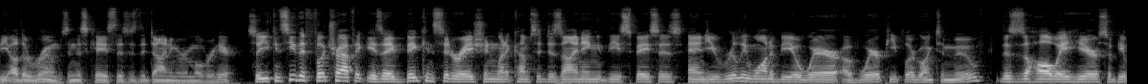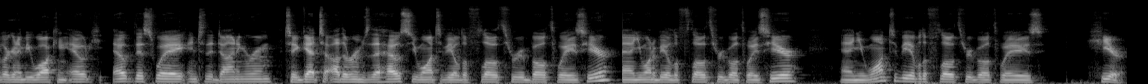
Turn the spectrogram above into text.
the other rooms. In this case, this is the dining room over here. So you can see that foot traffic is a big consideration when it comes to designing these spaces, and you really want to be aware of where people are going to move. This is a hallway here, so people are going to be walking out, out this way into the dining room. To get to other rooms of the house, you want to be able to flow through both ways here, and you want to be able to flow through both ways here, and you want to be able to flow through both ways here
